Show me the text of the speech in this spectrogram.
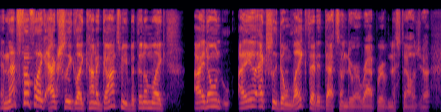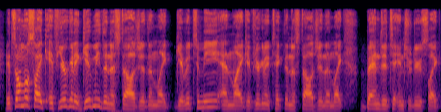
and that stuff like actually like kind of got to me. But then I'm like, I don't. I actually don't like that. It, that's under a wrapper of nostalgia. It's almost like if you're gonna give me the nostalgia, then like give it to me, and like if you're gonna take the nostalgia and then like bend it to introduce like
